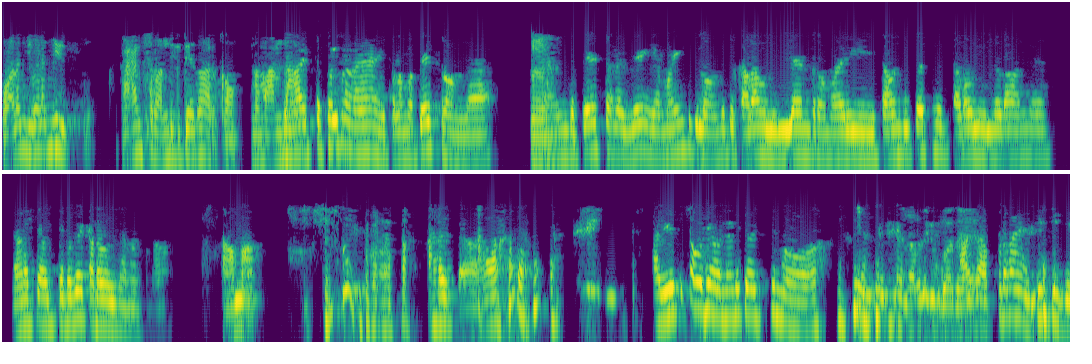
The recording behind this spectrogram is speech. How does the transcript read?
வளைஞ்சு வளைஞ்சு ஆன்சர் வந்துகிட்டே தான் இருக்கும். நம்ம அந்த இப்ப சொல்றேன் இப்ப நம்ம பேசுறோம்ல. இந்த பேசுறது என் மைண்டுக்குள்ள வந்துட்டு கடவுள் இல்லன்ற மாதிரி செவன்டி பர்சன்ட் கடவுள் இல்லடான்னு நினைக்க வைக்கிறதே கடவுள் தானே ஆமா. அது எதுக்கு அப்படி அவன் நினைக்க வச்சுக்கணும்? அது அப்படிதான் என் சிட்டிக்கு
